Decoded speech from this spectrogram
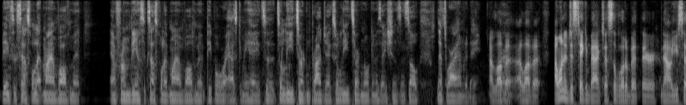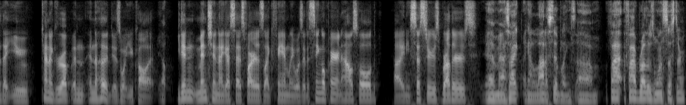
being successful at my involvement. And from being successful at my involvement, people were asking me, hey, to, to lead certain projects or lead certain organizations. And so that's where I am today. I love it. I love it. I want to just take it back just a little bit there. Now, you said that you kind of grew up in, in the hood, is what you call it. Yep. You didn't mention, I guess, as far as like family, was it a single parent household? Uh, any sisters, brothers? Yeah, man. So I, I got a lot of siblings. Um, five five brothers, one sister.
